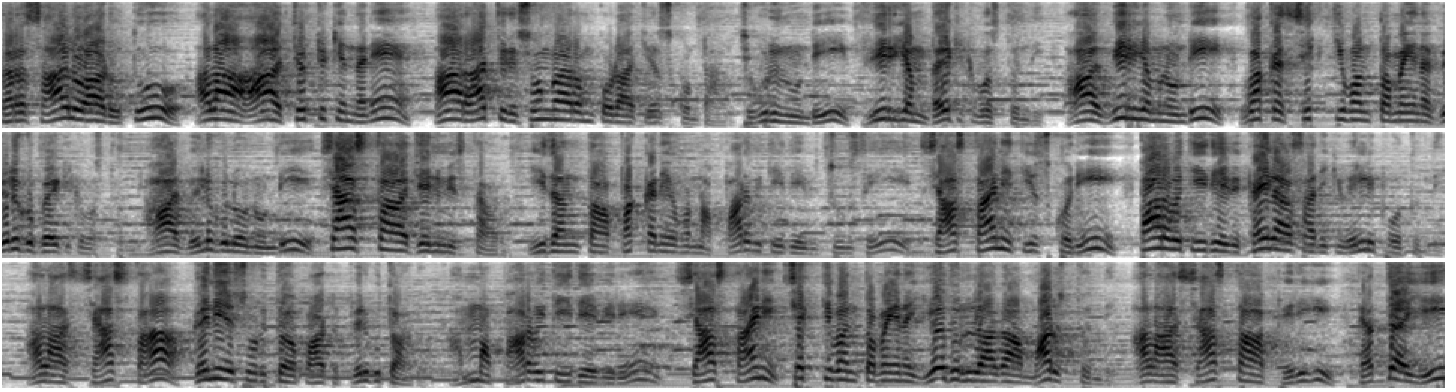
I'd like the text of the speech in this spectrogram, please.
సరసాలు ఆడుతూ అలా ఆ చెట్టు కిందనే ఆ రాత్రి శృంగారం కూడా చేసుకుంటారు. శివుడు నుండి వీర్యం బయటికి వస్తుంది. ఆ వీర్యం నుండి ఒక శక్తివంతమైన వెలుగు బయటికి వస్తుంది. ఆ వెలుగులో నుండి శాస్తా జన్మిస్తాడు. ఇదంతా పక్కనే ఉన్న పార్వతీదేవి చూసి శాస్తాని తీసుకొని పార్వతీదేవి కైలాసానికి వెళ్ళిపోతుంది. అలా శాస్త గణేశుడితో పాటు పెరుగుతాడు. అమ్మ పార్వతీదేవినే శాస్తాని శక్తివంతమైన ఏదురులాగా మారుస్తుంది. అలా శాస్త పెరిగి పెద్ద అయి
